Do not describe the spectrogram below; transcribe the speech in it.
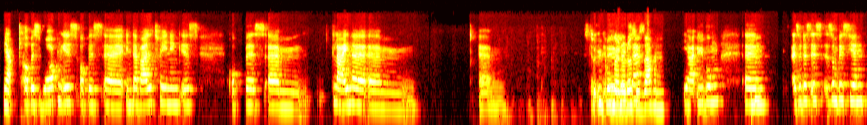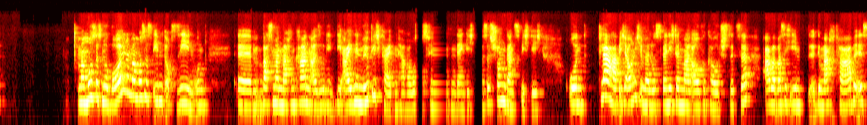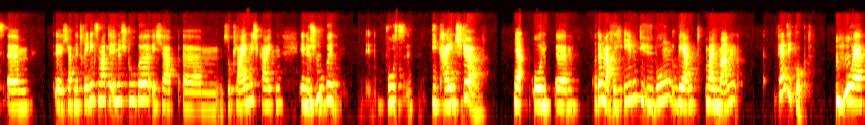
Ja. Ob es Walken ist, ob es äh, Intervalltraining ist, ob es ähm, kleine ähm, ähm so Übungen oder so Sachen ja, Übung. Ähm, mhm. Also das ist so ein bisschen, man muss es nur wollen und man muss es eben auch sehen und ähm, was man machen kann, also die, die eigenen Möglichkeiten herausfinden, denke ich. Das ist schon ganz wichtig. Und klar habe ich auch nicht immer Lust, wenn ich dann mal auf der Couch sitze, aber was ich eben äh, gemacht habe, ist, ähm, ich habe eine Trainingsmatte in der Stube, ich habe ähm, so Kleinigkeiten in der mhm. Stube, wo es die keinen stören. Ja. Und, ähm, und dann mache ich eben die Übung, während mein Mann Fernseh guckt. Mhm. Oder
